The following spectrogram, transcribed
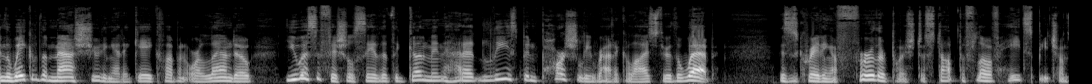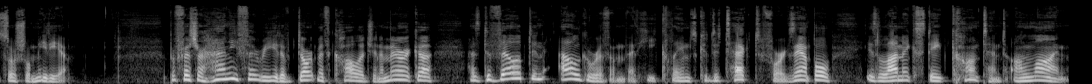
In the wake of the mass shooting at a gay club in Orlando, U.S. officials say that the gunman had at least been partially radicalized through the web. This is creating a further push to stop the flow of hate speech on social media. Professor Hani Farid of Dartmouth College in America has developed an algorithm that he claims could detect, for example, Islamic State content online.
